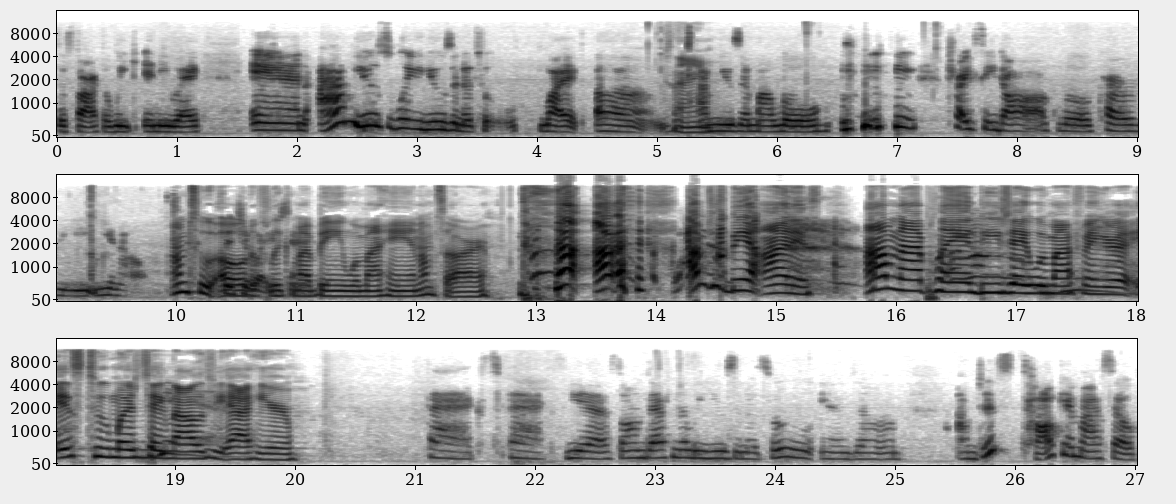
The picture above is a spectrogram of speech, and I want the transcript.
to start the week anyway and I'm usually using a tool. Like um, I'm using my little Tracy dog, little curvy, you know. I'm too situation. old to flick my bean with my hand. I'm sorry. I'm just being honest. I'm not playing DJ with my finger. It's too much technology yeah. out here. Facts, facts. Yeah, so I'm definitely using a tool and um I'm just talking myself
